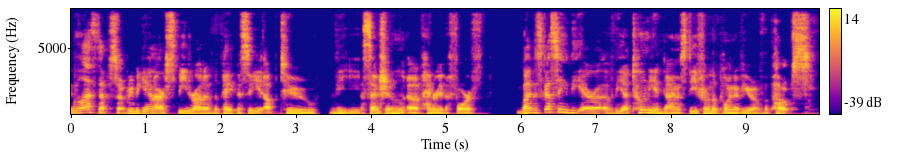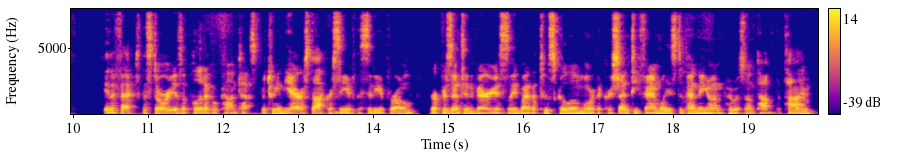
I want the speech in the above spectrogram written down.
In the last episode, we began our speed run of the papacy up to the ascension of Henry IV by discussing the era of the Ottonian dynasty from the point of view of the popes. In effect, the story is a political contest between the aristocracy of the city of Rome, represented variously by the Tusculum or the Crescenti families, depending on who was on top at the time,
